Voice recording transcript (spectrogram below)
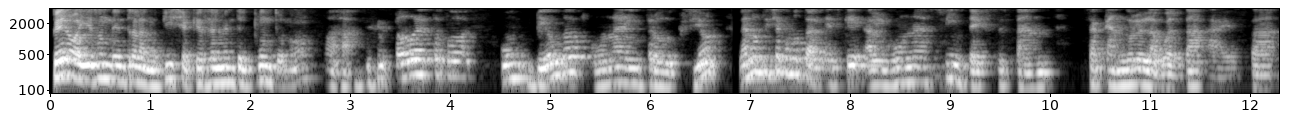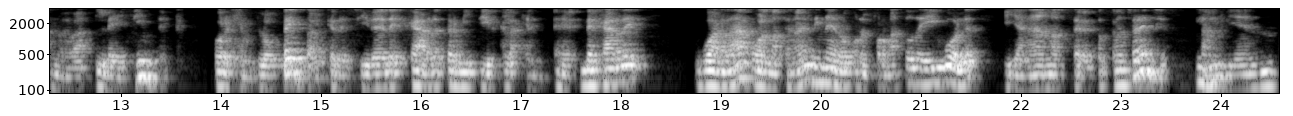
Pero ahí es donde entra la noticia, que es realmente el punto, ¿no? Ajá. Todo esto fue un build-up, una introducción. La noticia como tal es que algunas fintechs están sacándole la vuelta a esta nueva ley fintech. Por ejemplo, PayPal, que decide dejar de permitir que la gente, eh, dejar de guardar o almacenar el dinero con el formato de e-wallet y ya nada más hacer estas transferencias. También,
